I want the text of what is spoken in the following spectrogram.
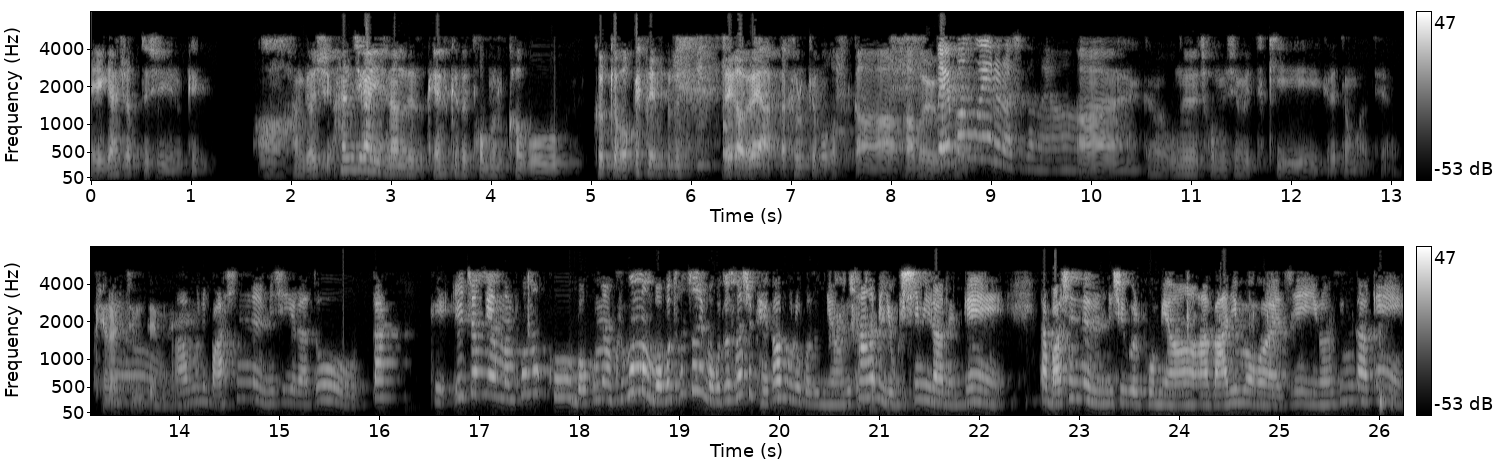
얘기하셨듯이 이렇게, 아, 한 몇 시, 한 시간이 지났는데도 계속해서 더부룩하고, 그렇게 먹게 되면은, 내가 왜 아까 그렇게 먹었을까, 밥을. 매번 후회를 하시잖아요. 아, 그럼 오늘 점심을 특히 그랬던 것 같아요. 계란찜 그래요. 때문에. 아무리 맛있는 음식이라도 딱그그 일정량만 퍼놓고 먹으면 그것만 먹어 천천히 먹어도 사실 배가 부르거든요. 그쵸, 사람이 그쵸. 욕심이라는 게 딱 맛있는 음식을 보면 아 많이 먹어야지 이런 생각에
